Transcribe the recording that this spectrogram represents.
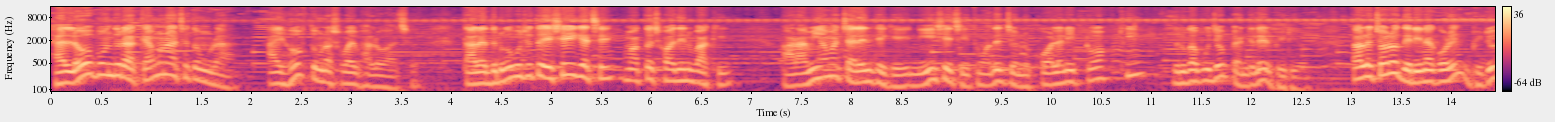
হ্যালো বন্ধুরা, কেমন আছো তোমরা? আই হোপ তোমরা সবাই ভালো আছো। তাহলে দুর্গাপুজো তো এসেই গেছে, মাত্র ছয় দিন বাকি। আর আমি আমার চ্যানেল থেকে নিয়ে এসেছি তোমাদের জন্য কল্যাণী টপ থ্রি দুর্গাপুজো প্যান্ডেলের ভিডিও তাহলে চলো দেরি না করে ভিডিও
